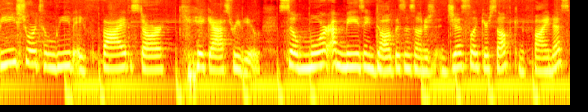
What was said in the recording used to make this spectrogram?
be sure to leave a five star kick ass review so more amazing dog business owners just like yourself can find us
